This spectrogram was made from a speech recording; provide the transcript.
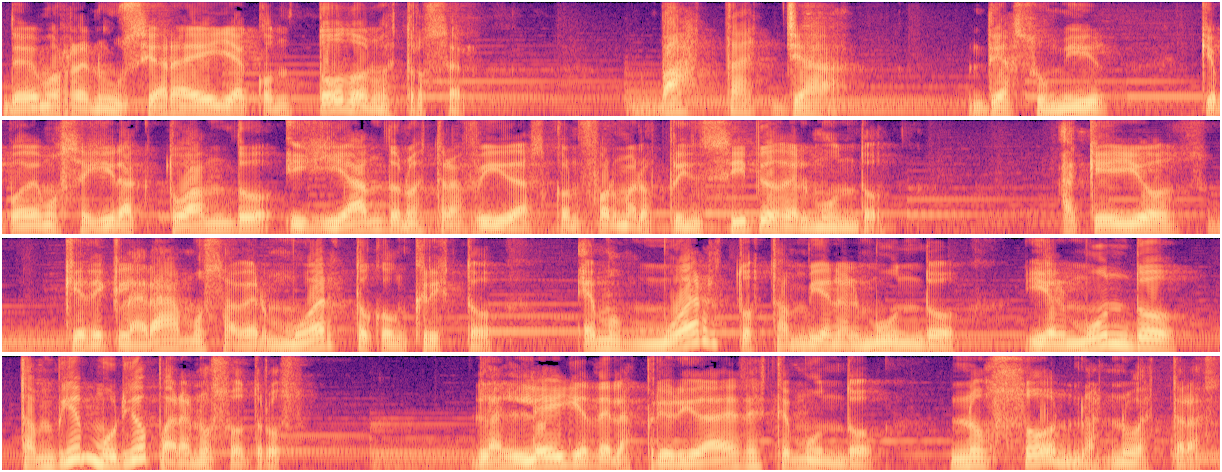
debemos renunciar a ella con todo nuestro ser. Basta ya de asumir que podemos seguir actuando y guiando nuestras vidas conforme a los principios del mundo. Aquellos que declaramos haber muerto con Cristo, hemos muerto también al mundo y el mundo también murió para nosotros. Las leyes de las prioridades de este mundo no son las nuestras.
